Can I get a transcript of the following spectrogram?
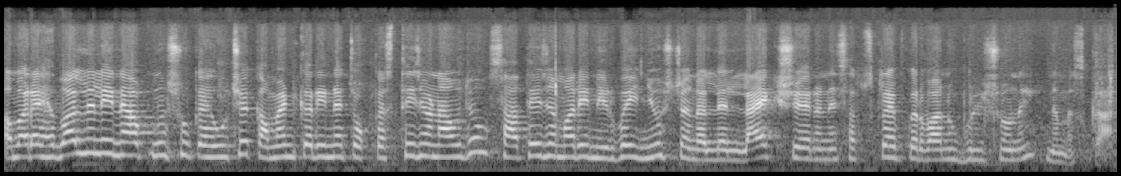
અમારા અહેવાલને લઈને આપનું શું કહેવું છે? કમેન્ટ કરીને ચોક્કસથી જણાવજો. સાથે જ અમારી નિર્ભય ન્યૂઝ ચેનલને લાઇક શેર અને સબસ્ક્રાઇબ કરવાનું ભૂલશો નહીં. નમસ્કાર.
